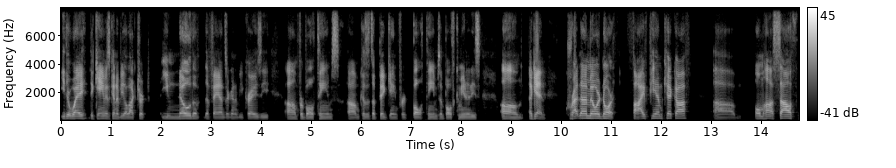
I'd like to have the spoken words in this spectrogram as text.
Either way, the game is going to be electric you know the the fans are going to be crazy um, for both teams because um, it's a big game for both teams and both communities. Um, again, Gretna and Millard North, 5 p.m. kickoff. Um, Omaha South,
